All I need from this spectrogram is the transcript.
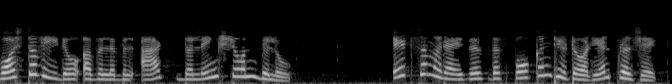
Watch the video available at the link shown below. It summarizes the spoken tutorial project.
